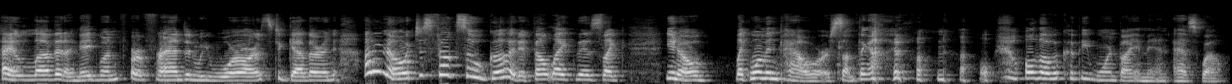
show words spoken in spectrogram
I love it. I made one for a friend and we wore ours together. And I don't know, it just felt so good. It felt like this, like, you know, like woman power or something. I don't know. Although it could be worn by a man as well,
